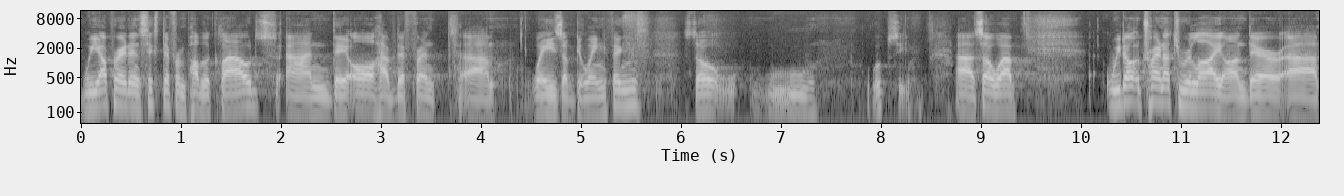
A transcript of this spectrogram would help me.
we operate in six different public clouds, and they all have different um, ways of doing things. So, whoopsie. Uh, so uh, we don't try not to rely on their uh,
